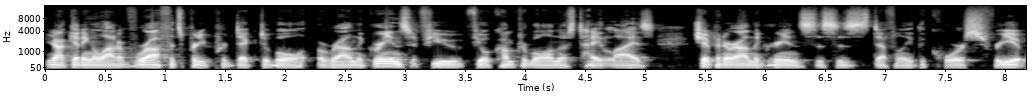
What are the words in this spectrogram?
you're not getting a lot of rough. It's pretty predictable around the greens. If you feel comfortable on those tight lies, chipping around the greens, this is definitely the course for you.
